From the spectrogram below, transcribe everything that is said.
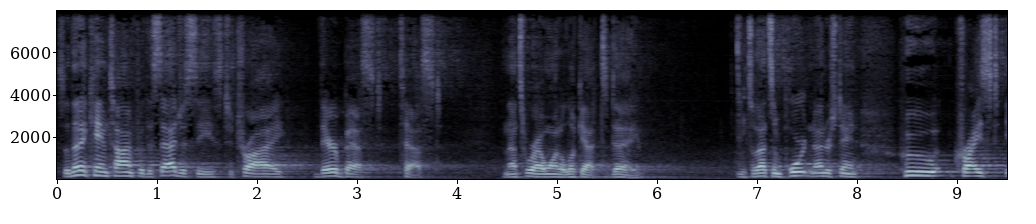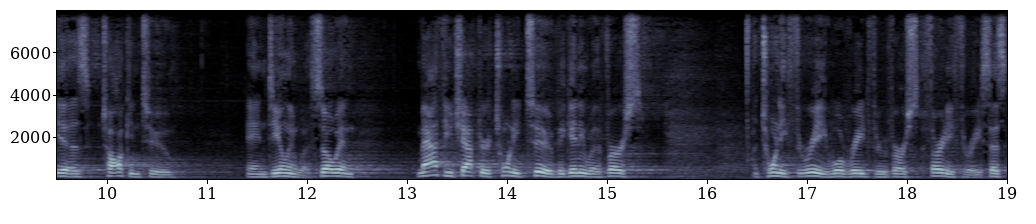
So then it came time for the Sadducees to try their best test. And that's where I want to look at today. And so that's important to understand who Christ is talking to and dealing with. So in Matthew chapter 22, beginning with verse 23, we'll read through verse 33. It says,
